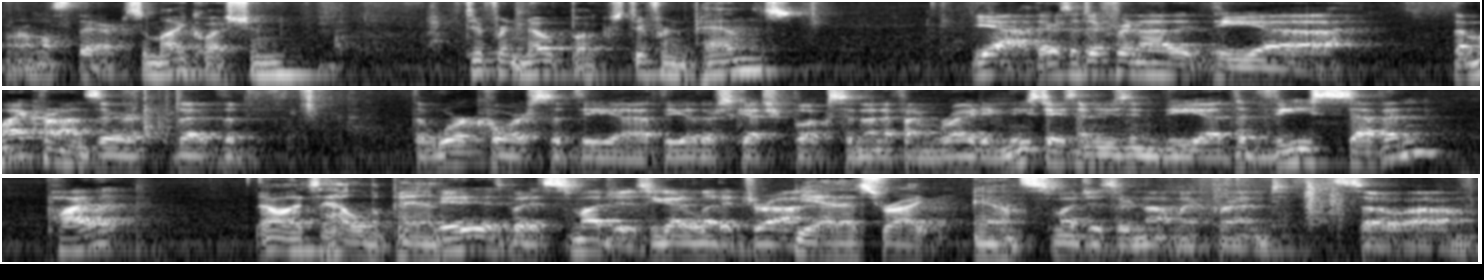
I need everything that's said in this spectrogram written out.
We're almost there. So, my question different notebooks, different pens? Yeah, there's a different uh, the uh, the microns are the the, the workhorse of the uh, the other sketchbooks, and then if I'm writing these days, I'm using the uh, the V7 Pilot. Oh, that's a hell of a pen. It is, but it smudges. You got to let it dry. yeah, that's right. Yeah. And smudges are not my friend. So, um,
